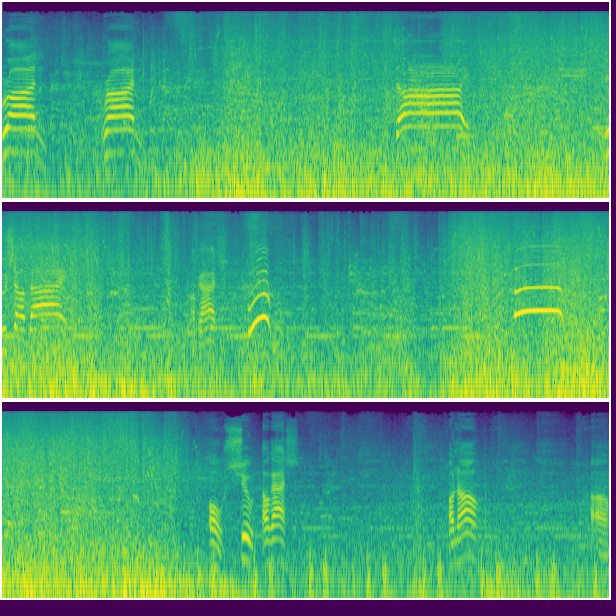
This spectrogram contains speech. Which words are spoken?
Run! Run! Die! You shall die! Oh gosh. Woo! Ah! Oh shoot. Oh gosh. Oh no. Uh oh.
